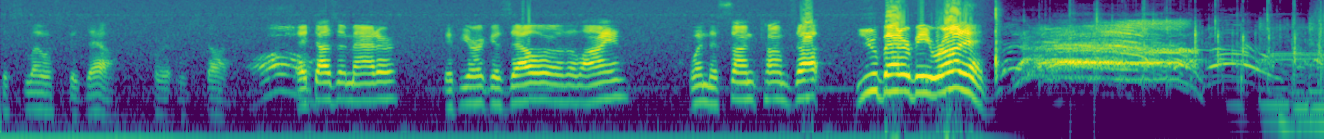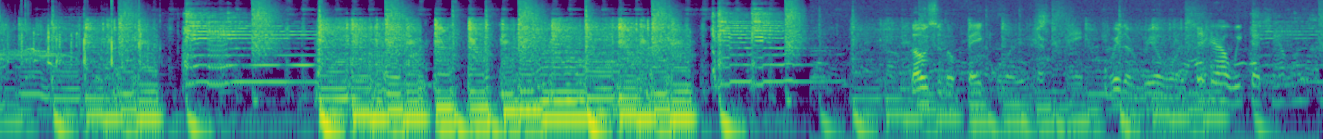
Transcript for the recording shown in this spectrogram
the slowest gazelle, or it will starve. Oh. It doesn't matter if you're a gazelle or the lion. When the sun comes up, you better be running. Those are the fake warriors. We're the real warriors. Did you hear how weak that chant was?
